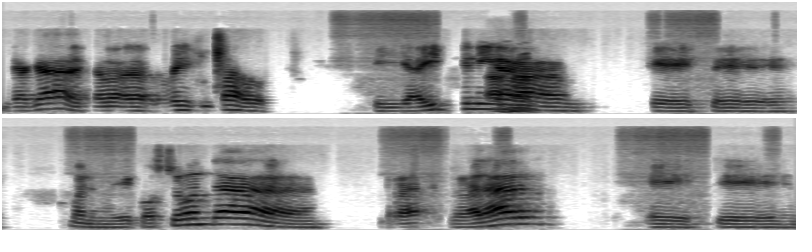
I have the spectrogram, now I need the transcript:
de acá, estaba re equipado. Y ahí tenía, este, bueno, ecosonda, radar, este,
